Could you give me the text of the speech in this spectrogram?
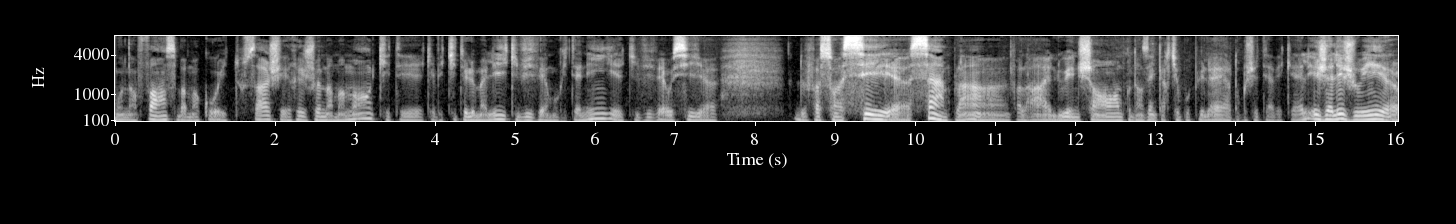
mon enfance, Bamako et tout ça, j'ai rejoint ma maman qui était, qui avait quitté le Mali, qui vivait en Mauritanie et qui vivait aussi euh, de façon assez euh, simple. Hein. Voilà, elle louait une chambre dans un quartier populaire, donc j'étais avec elle et j'allais jouer euh,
